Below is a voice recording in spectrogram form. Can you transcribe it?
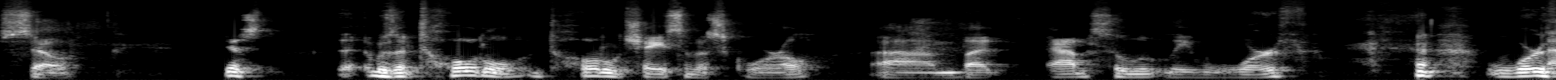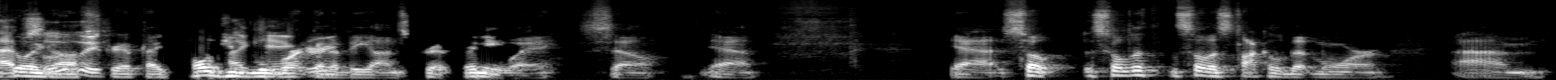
so just it was a total total chase of a squirrel um, but absolutely worth worth Absolutely. going off script. I told you I we weren't going to be on script anyway. So yeah, yeah. So so let's so let's talk a little bit more um,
